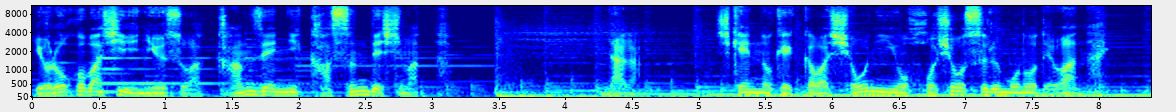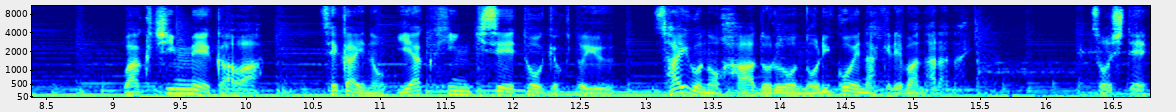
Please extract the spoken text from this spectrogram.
喜ばしいニュースは完全に霞んでしまった。だが試験の結果は承認を保証するものではない。ワクチンメーカーは世界の医薬品規制当局という最後のハードルを乗り越えなければならない。そして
